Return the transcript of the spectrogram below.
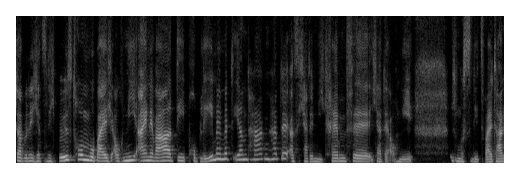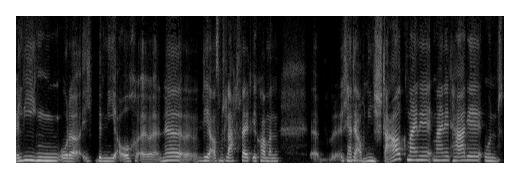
da bin ich jetzt nicht böse drum, wobei ich auch nie eine war, die Probleme mit ihren Tagen hatte. Also ich hatte nie Krämpfe, ich hatte auch nie, ich musste nie zwei Tage liegen oder ich bin nie auch äh, ne, wie aus dem Schlachtfeld gekommen. Äh, ich hatte auch nie stark meine, meine Tage und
